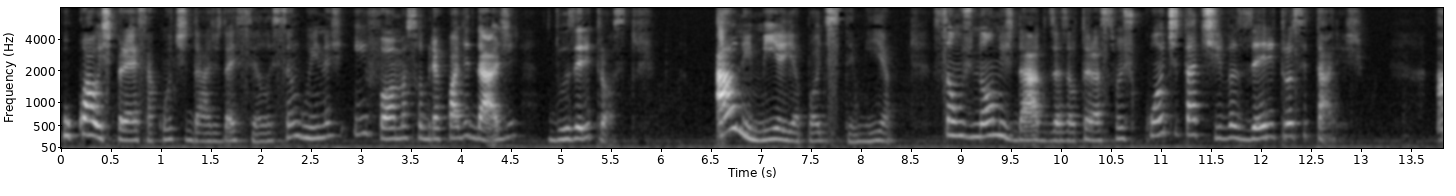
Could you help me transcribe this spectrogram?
o qual expressa a quantidade das células sanguíneas e informa sobre a qualidade dos eritrócitos. A anemia e a podistemia são os nomes dados às alterações quantitativas eritrocitárias. A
